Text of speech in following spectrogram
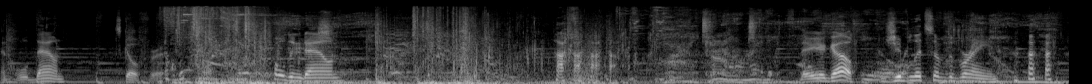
and hold down. Let's go for it. Holding down. there you go. Giblets of the brain.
